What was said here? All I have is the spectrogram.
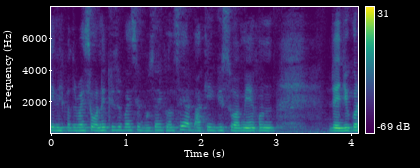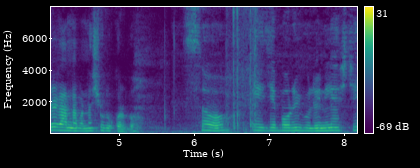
জিনিসপত্র পাইছি, অনেক কিছু পাইছি, গুছাই ফেলছি আর বাকি কিছু আমি এখন রেডি করে রান্না বান্না শুরু করব। সো এই যে বড়িগুলি নিয়ে আসছি,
